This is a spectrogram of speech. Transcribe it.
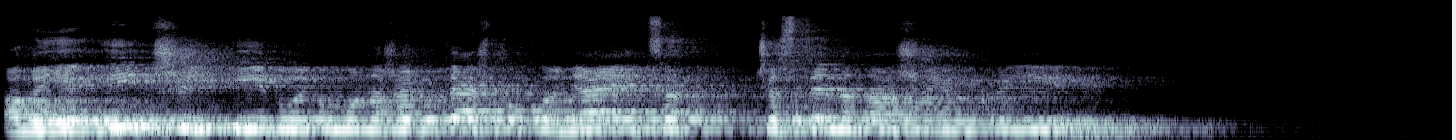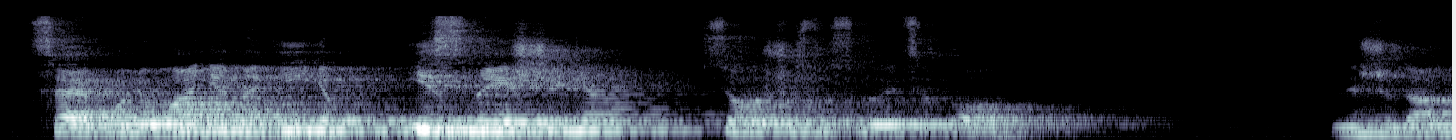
Але є інший ідол, якому, на жаль, теж поклоняється частина нашої України. Це полювання на відьом і знищення всього, що стосується Бога. Нещодавно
